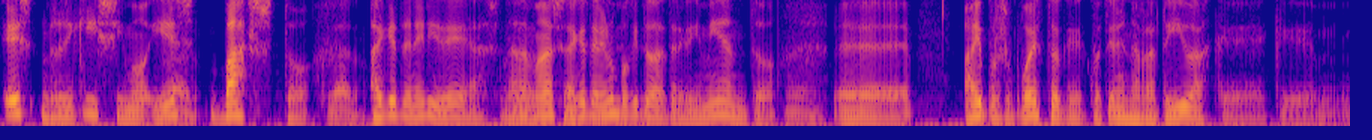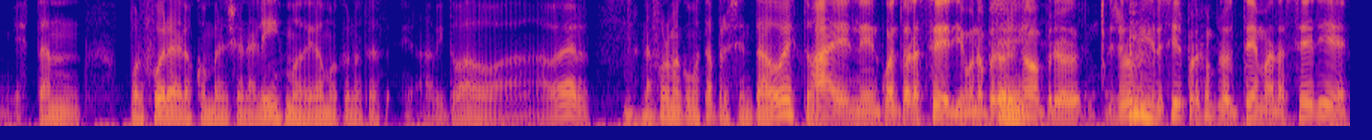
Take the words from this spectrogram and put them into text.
es riquísimo y es vasto. Claro. Hay que tener ideas, nada más. sí, Hay que sí, tener un poquito de atrevimiento. Eh, hay, por supuesto, que cuestiones narrativas que, que están por fuera de los convencionalismos, digamos, que uno está habituado a, a ver, la forma como está presentado esto. Ah, en, en cuanto a la serie, bueno, pero Sí. no, pero yo lo que quiero decir, por ejemplo, el tema, la serie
